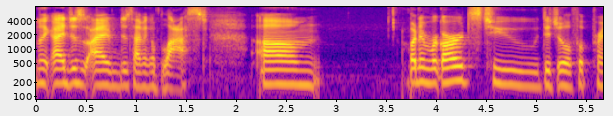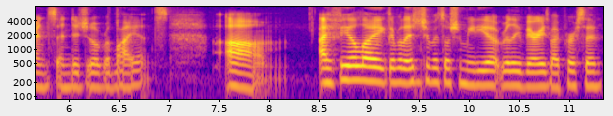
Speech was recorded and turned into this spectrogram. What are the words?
like, I just, I'm just having a blast. Um, but in regards to digital footprints and digital reliance, um, I feel like the relationship with social media really varies by person,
